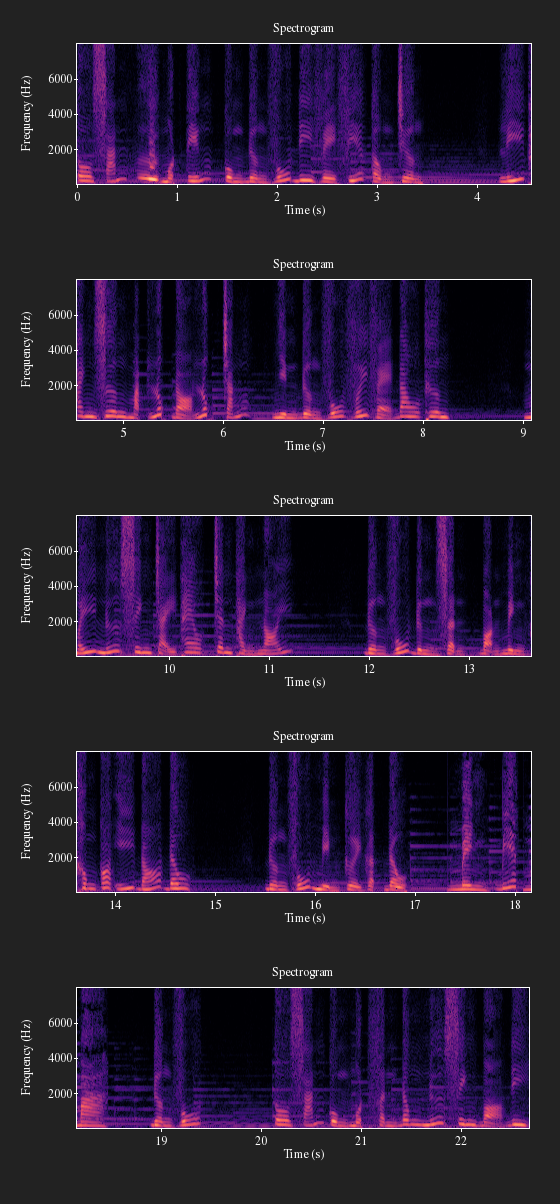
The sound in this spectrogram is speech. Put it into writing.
Tô s á n ừ một tiếng cùng đường vũ đi về phía cổng trường lý thanh dương mặt lúc đỏ lúc trắng, nhìn đường vũ với vẻ đau thương. Mấy nữ sinh chạy theo chân thành nói. Đường vũ đừng giận, bọn mình không có ý đó đâu. Đường vũ mỉm cười gật đầu. Mình biết mà. Đường vũ, tô sán cùng một phần đông nữ sinh bỏ đi.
